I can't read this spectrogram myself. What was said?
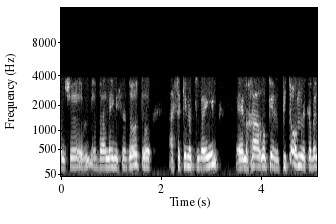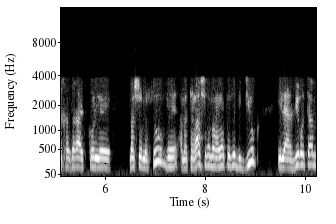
אנשי בעלי מסעדות או עסקים עצמאיים, אה, מחר בבוקר פתאום לקבל חזרה את כל אה, מה שהם עשו, והמטרה של המענק הזה בדיוק היא להעביר אותם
